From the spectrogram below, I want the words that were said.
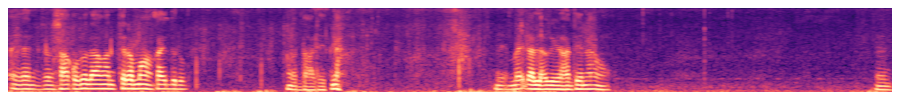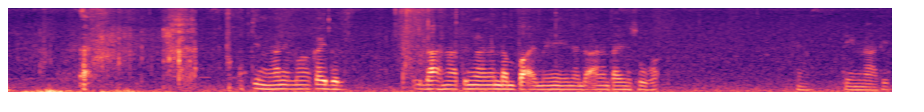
Ayan, isang sako na lang ang tira mga kaidol. oh. Mga dalit na. May, may lalagay natin na oh. Ayan. At yun nga mga kaidol. Daan natin nga ng dampa ay may nadaanan tayong suha. Ayan, tingnan natin.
